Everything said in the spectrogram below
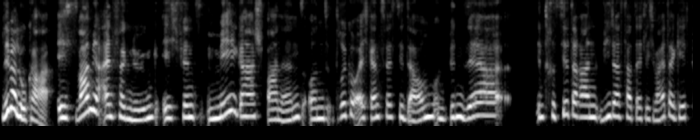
Lieber Luca, es war mir ein Vergnügen. Ich finde es mega spannend und drücke euch ganz fest die Daumen und bin sehr interessiert daran, wie das tatsächlich weitergeht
